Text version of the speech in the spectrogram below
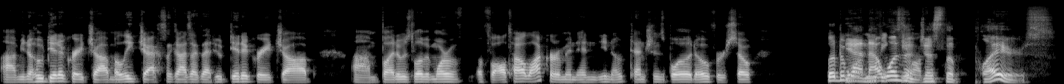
Um, you know who did a great job malik jackson guys like that who did a great job. Um, but it was a little bit more of a volatile locker room and, and you know tensions boiled over. So a little bit Yeah, more and that wasn't just the players.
